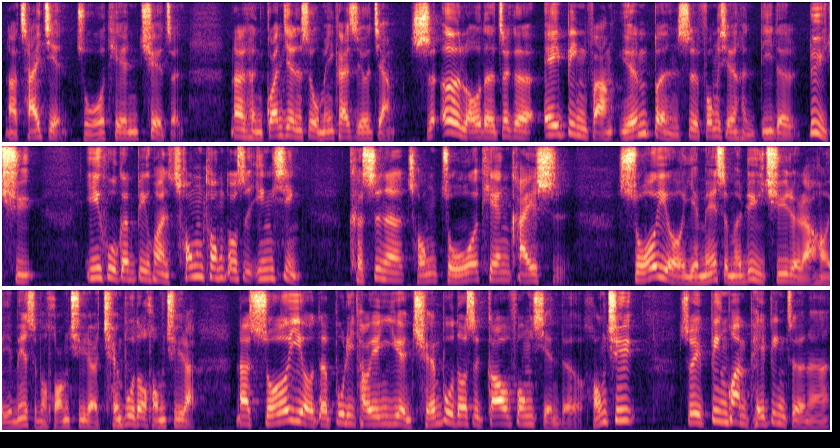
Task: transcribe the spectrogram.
那裁剪昨天确诊。那很关键的是，我们一开始有讲，十二楼的这个 A 病房原本是风险很低的绿区。医护跟病患通通都是阴性。可是呢，从昨天开始，所有也没什么绿区的了，哈，也没什么黄区了，全部都红区了。那所有的布利桃园医院全部都是高风险的红区，所以病患陪病者呢，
